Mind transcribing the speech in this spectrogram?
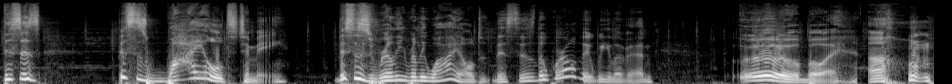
This is this is wild to me. This is really, really wild. This is the world that we live in. Oh boy. Um,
